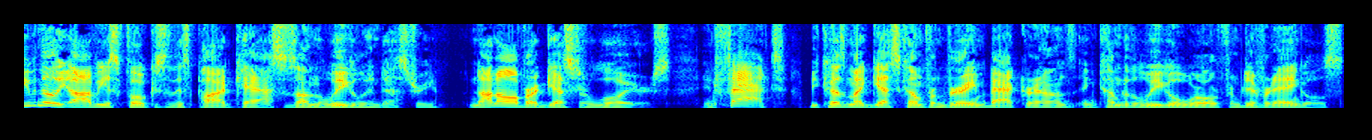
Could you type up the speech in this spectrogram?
Even though the obvious focus of this podcast is on the legal industry, not all of our guests are lawyers. In fact, because my guests come from varying backgrounds and come to the legal world from different angles,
